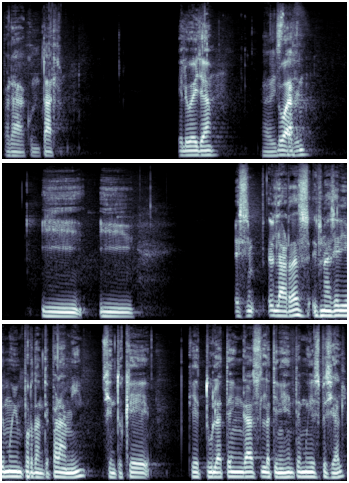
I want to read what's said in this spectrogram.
para contar. Él o ella Ahí lo está. hacen. Y, y es, la verdad es, es una serie muy importante para mí. Siento que, que tú la tengas, la tiene gente muy especial.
